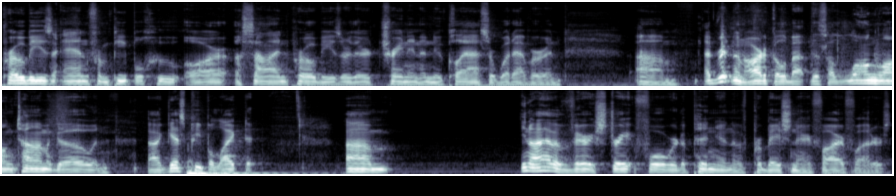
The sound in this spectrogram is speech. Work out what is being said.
probies and from people who are assigned probies or they're training a new class or whatever. And um, I'd written an article about this a long, long time ago, and I guess people liked it. Um, you know, I have a very straightforward opinion of probationary firefighters,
